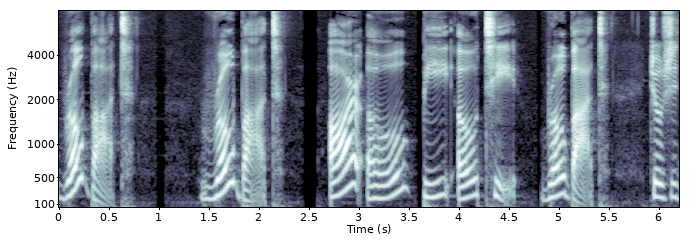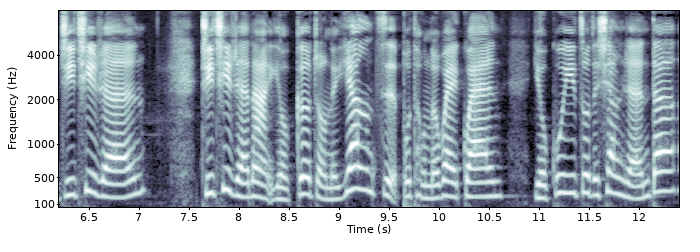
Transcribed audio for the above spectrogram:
robot，robot，R-O-B-O-T，robot 就是机器人。机器人啊，有各种的样子，不同的外观，有故意做的像人的，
